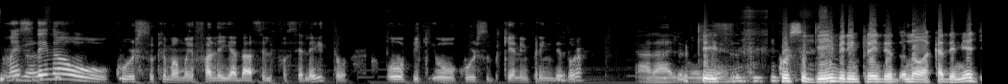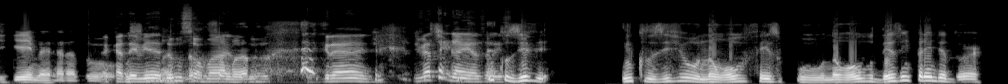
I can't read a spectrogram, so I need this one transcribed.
mas negócio. daí não é o curso que a mamãe falei ia dar se ele fosse eleito? O, o curso Pequeno Empreendedor? Caralho, mano. Que isso? curso gamer empreendedor. Não, academia de gamer era do. Academia do Russomano. Russomano. Russomano. do- Grande. Devia ter ganho essa Inclusive, inclusive o Não Ovo fez o Não Ovo Desempreendedor,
